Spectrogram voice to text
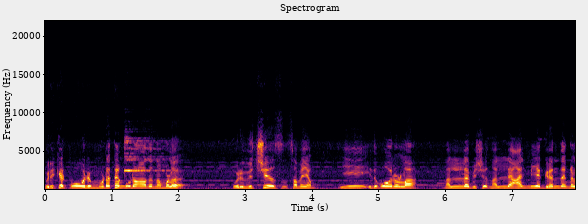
ഒരിക്കൽ പോലും മുടക്കം കൂടാതെ നമ്മൾ ഒരു നിശ്ചിത സമയം ഈ ഇതുപോലുള്ള നല്ല വിശു നല്ല ആത്മീയ ഗ്രന്ഥങ്ങൾ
